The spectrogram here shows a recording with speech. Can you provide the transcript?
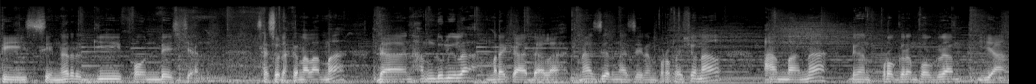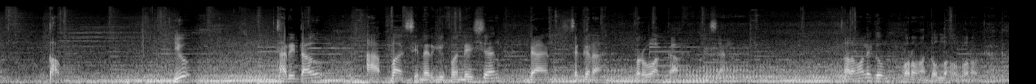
di Sinergi Foundation. Saya sudah kenal lama dan alhamdulillah mereka adalah nazir-nazir yang profesional, amanah dengan program-program yang top. Yuk cari tahu apa Sinergi Foundation dan segera berwakaf di sana. Assalamualaikum warahmatullahi wabarakatuh.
